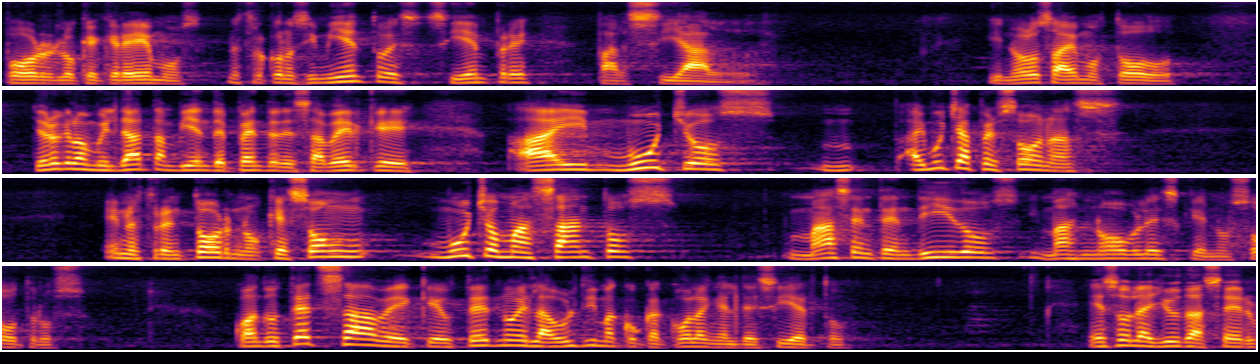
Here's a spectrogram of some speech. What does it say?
por lo que creemos. Nuestro conocimiento es siempre parcial y no lo sabemos todo. Yo creo que la humildad también depende de saber que hay muchos, hay muchas personas en nuestro entorno que son muchos más santos, más entendidos y más nobles que nosotros. Cuando usted sabe que usted no es la última Coca-Cola en el desierto, eso le ayuda a ser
